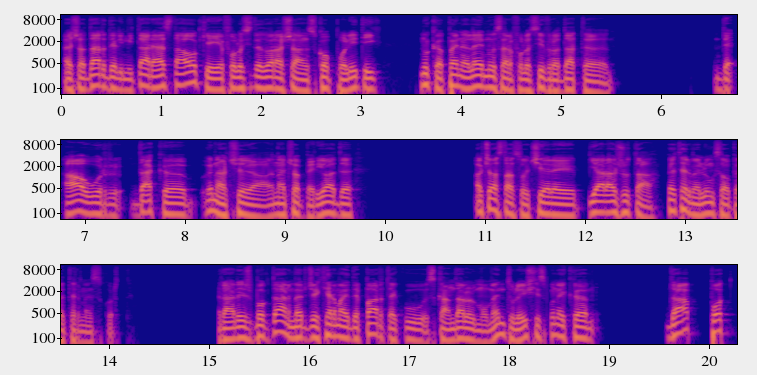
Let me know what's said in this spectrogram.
Așadar, delimitarea asta, ok, e folosită doar așa în scop politic, nu că PNL nu s-ar folosi vreodată de aur dacă în acea, în acea perioadă această asociere i-ar ajuta pe termen lung sau pe termen scurt. Rareș Bogdan merge chiar mai departe cu scandalul momentului și spune că da, pot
